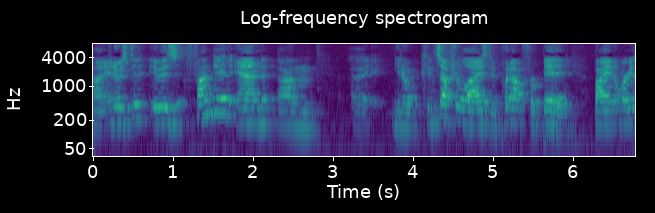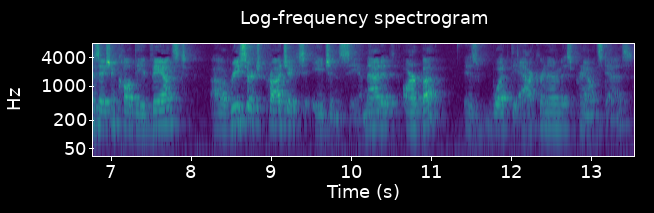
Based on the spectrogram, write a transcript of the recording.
uh, and it was it was funded and um, uh, you know conceptualized and put out for bid by an organization called the Advanced uh, Research Projects Agency, and that is ARPA, is what the acronym is pronounced as.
